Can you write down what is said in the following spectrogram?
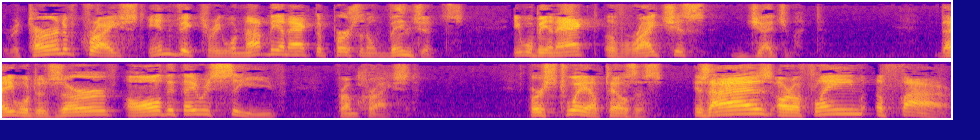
The return of Christ in victory will not be an act of personal vengeance. It will be an act of righteous judgment. They will deserve all that they receive from Christ. Verse 12 tells us, His eyes are a flame of fire,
